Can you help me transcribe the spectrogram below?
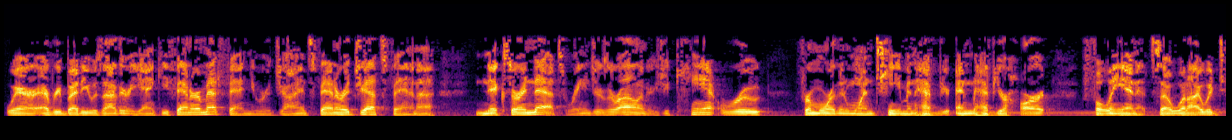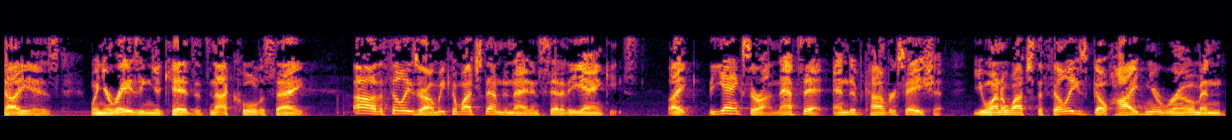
where everybody was either a Yankee fan or a Met fan. You were a Giants fan or a Jets fan, a Knicks or a Nets, Rangers or Islanders. You can't root for more than one team and have your and have your heart fully in it. So what I would tell you is when you're raising your kids, it's not cool to say, "Oh, the Phillies are on. We can watch them tonight instead of the Yankees." Like the Yanks are on. That's it. End of conversation. You want to watch the Phillies? Go hide in your room and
